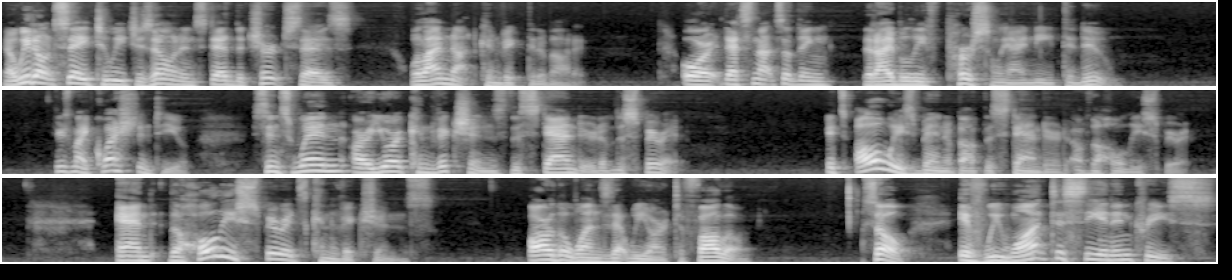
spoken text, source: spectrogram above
Now, we don't say to each his own. Instead, the church says, well, I'm not convicted about it. Or that's not something that I believe personally I need to do. Here's my question to you Since when are your convictions the standard of the Spirit? It's always been about the standard of the Holy Spirit. And the Holy Spirit's convictions are the ones that we are to follow. So, if we want to see an increase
